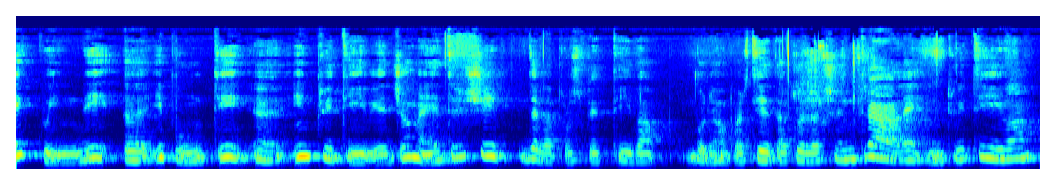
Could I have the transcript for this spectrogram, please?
e quindi eh, i punti eh, intuitivi e geometrici della prospettiva. Vogliamo partire da quella centrale, intuitiva.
